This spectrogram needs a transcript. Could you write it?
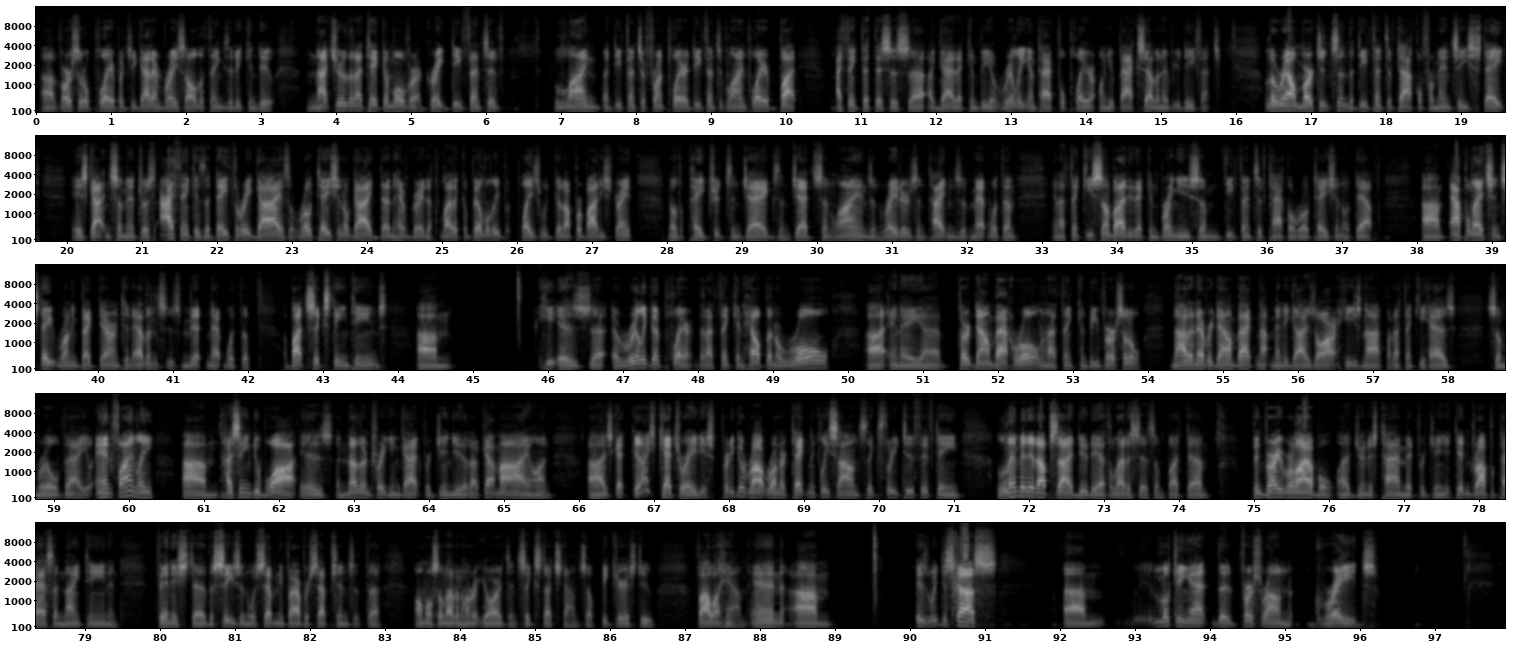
a versatile player, but you got to embrace all the things that he can do. I'm not sure that I take him over a great defensive line, a defensive front player, defensive line player, but I think that this is uh, a guy that can be a really impactful player on your back seven of your defense. Larrell Murchison, the defensive tackle from NC State, has gotten some interest. I think as a day three guy, as a rotational guy, doesn't have great athletic ability, but plays with good upper body strength. You know the Patriots and Jags and Jets and Lions and Raiders and Titans have met with him, and I think he's somebody that can bring you some defensive tackle rotational depth. Um, Appalachian State running back Darrynton Evans has met met with the, about 16 teams. Um, he is uh, a really good player that I think can help in a role, uh, in a uh, third down back role, and I think can be versatile. Not an every down back, not many guys are. He's not, but I think he has some real value. And finally, um, Dubois is another intriguing guy at Virginia that I've got my eye on. Uh, he's got good nice catch radius, pretty good route runner, technically sound, 6'3", 215. Limited upside due to athleticism, but um, been very reliable uh, during his time at Virginia. Didn't drop a pass in 19 and finished uh, the season with 75 receptions at almost 1,100 yards and six touchdowns. So be curious to follow him. And um, as we discuss, um, looking at the first round grades,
